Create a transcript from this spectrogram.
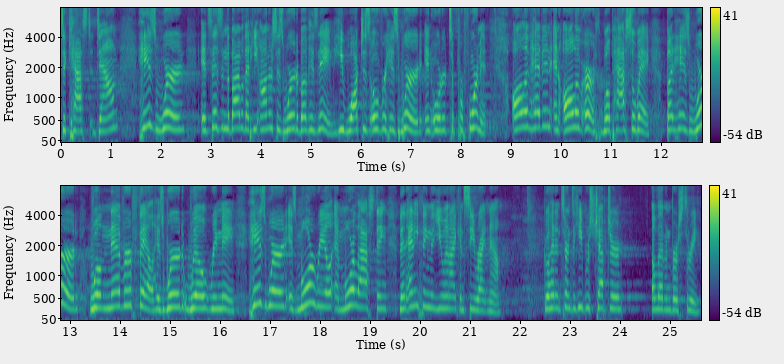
to cast down. His word it says in the Bible that he honors his word above his name. He watches over his word in order to perform it. All of heaven and all of earth will pass away, but his word will never fail. His word will remain. His word is more real and more lasting than anything that you and I can see right now. Go ahead and turn to Hebrews chapter 11, verse 3.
